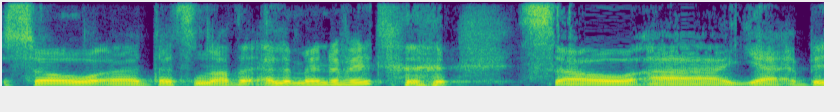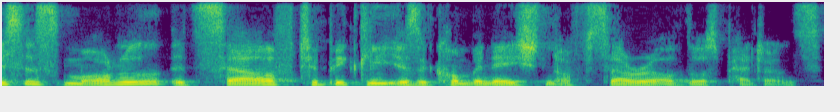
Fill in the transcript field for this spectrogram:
so uh, that's another element of it. so, uh, yeah, a business model itself typically is a combination of several of those patterns.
